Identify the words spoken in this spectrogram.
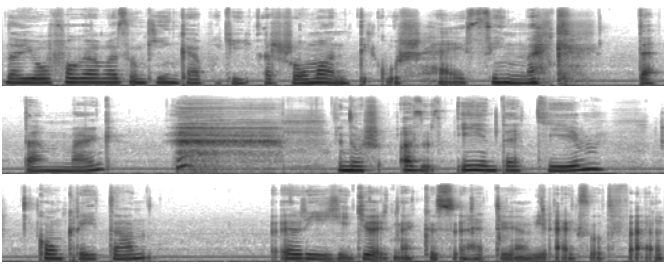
de jó fogalmazunk inkább úgy, hogy romantikus helyszínnek tettem meg. Nos, az az én tetjém, konkrétan Régi Györgynek köszönhetően virágzott fel.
